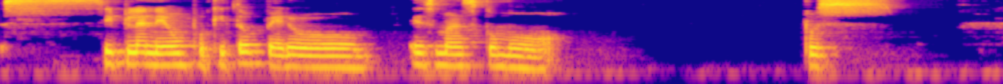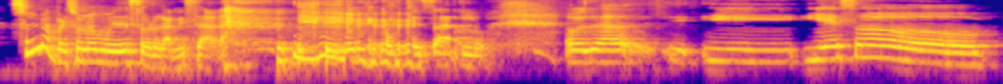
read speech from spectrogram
sí planeo un poquito, pero es más como, pues, soy una persona muy desorganizada, tengo que confesarlo. O sea, y, y, eso,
